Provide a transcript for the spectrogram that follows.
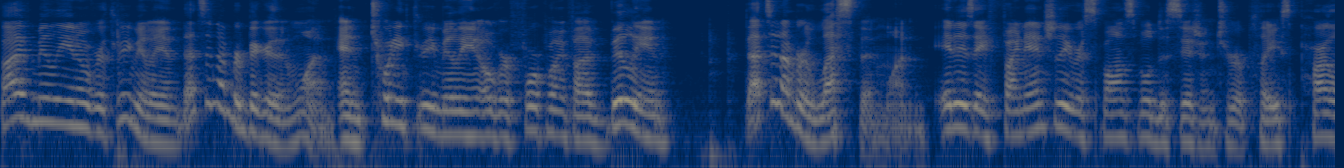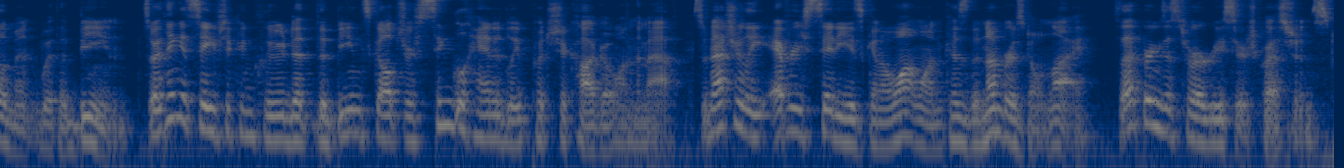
5 million over 3 million, that's a number bigger than 1. And 23 million over 4.5 billion, that's a number less than one. It is a financially responsible decision to replace Parliament with a bean. So I think it's safe to conclude that the bean sculpture single-handedly put Chicago on the map. So naturally, every city is going to want one because the numbers don't lie. So that brings us to our research questions.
